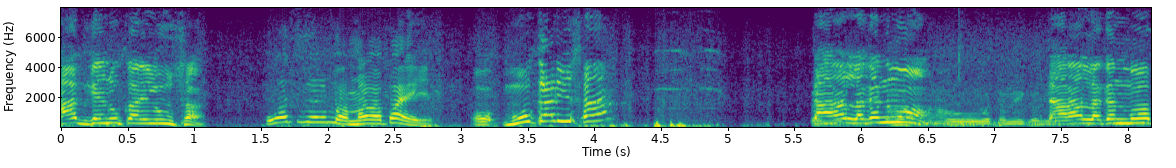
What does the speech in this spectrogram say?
હાથ ગઈનું કરેલું છે. પાંચ હજાર મારા બાપાએ? હું કાઢ્યું છે? તારા લગ્નમાં. ઓ તમે કહો તારા લગ્નમાં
